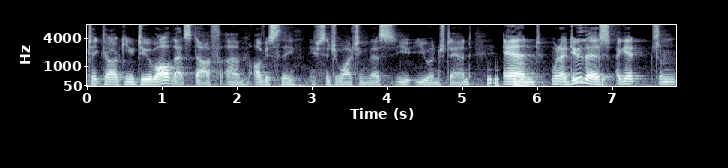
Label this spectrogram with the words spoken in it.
TikTok, YouTube, all of that stuff. Um, obviously, since you're watching this, you, you understand. And when I do this, I get some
